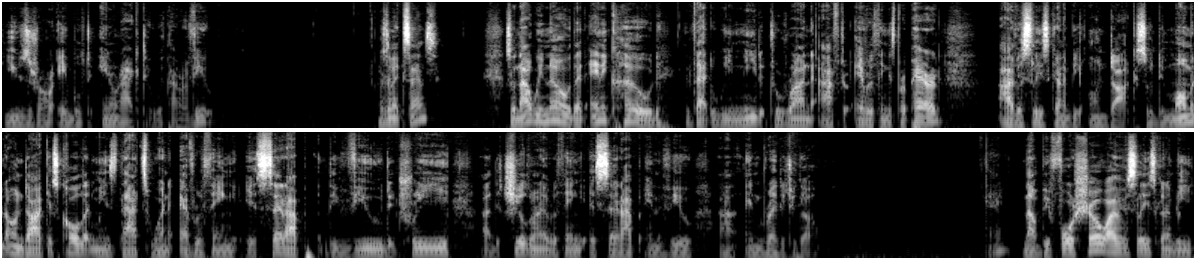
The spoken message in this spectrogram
users are able to interact with our view. Does that make sense? So now we know that any code that we need to run after everything is prepared obviously it's going to be on dock. So the moment on dock is called, that means that's when everything is set up. The view, the tree, uh, the children, everything is set up in the view uh, and ready to go. Okay. Now before show, obviously it's going to be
